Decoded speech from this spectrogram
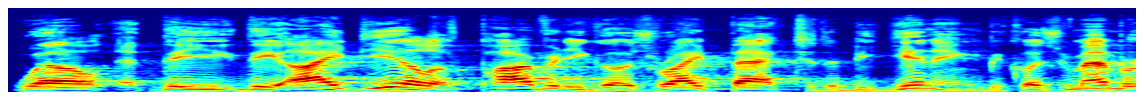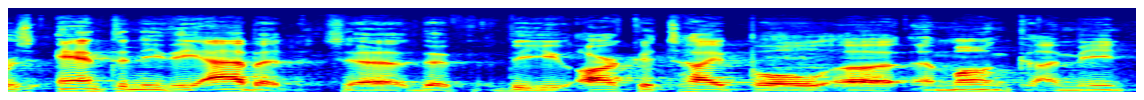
Well, the, the ideal of poverty goes right back to the beginning because remember Anthony the abbot, uh, the, the archetypal uh, monk. I mean,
